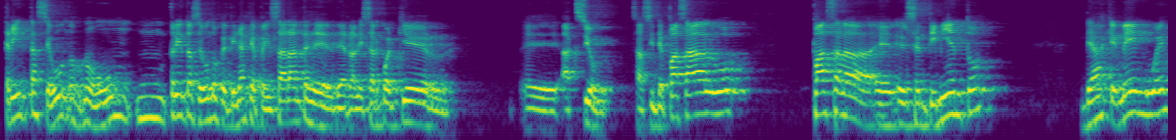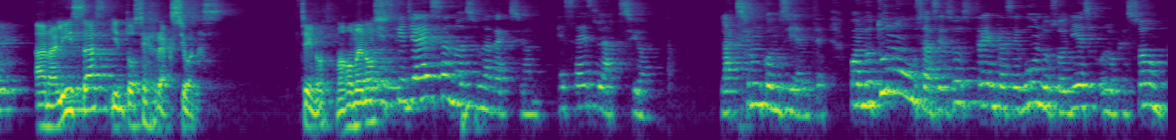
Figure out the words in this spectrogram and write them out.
30 segundos, no, un, 30 segundos que tenías que pensar antes de, realizar cualquier eh, acción. O sea, si te pasa algo, pasa el, sentimiento, dejas que mengue, analizas y entonces reaccionas. Sí, ¿no? Más o menos. Es que ya esa no es una reacción, esa es la acción. La acción consciente. Cuando tú no usas esos 30 segundos o 10 o lo que son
